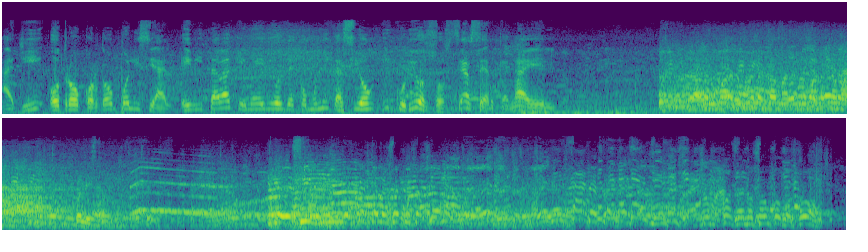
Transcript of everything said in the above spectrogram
Allí otro cordón policial evitaba que medios de comunicación y curiosos se acerquen a él. no son como son.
